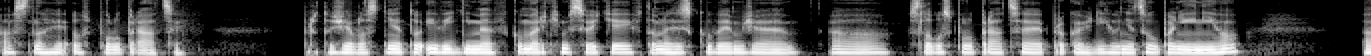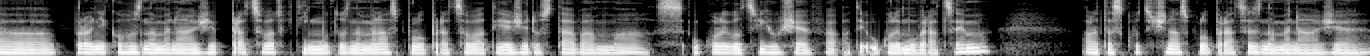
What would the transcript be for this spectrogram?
a snahy o spolupráci. Protože vlastně to i vidíme v komerčním světě, i v tom neziskovém, že uh, slovo spolupráce je pro každého něco úplně jiného. Uh, pro někoho znamená, že pracovat v týmu, to znamená spolupracovat, je, že dostávám úkoly od svého šéfa a ty úkoly mu vracím, ale ta skutečná spolupráce znamená, že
